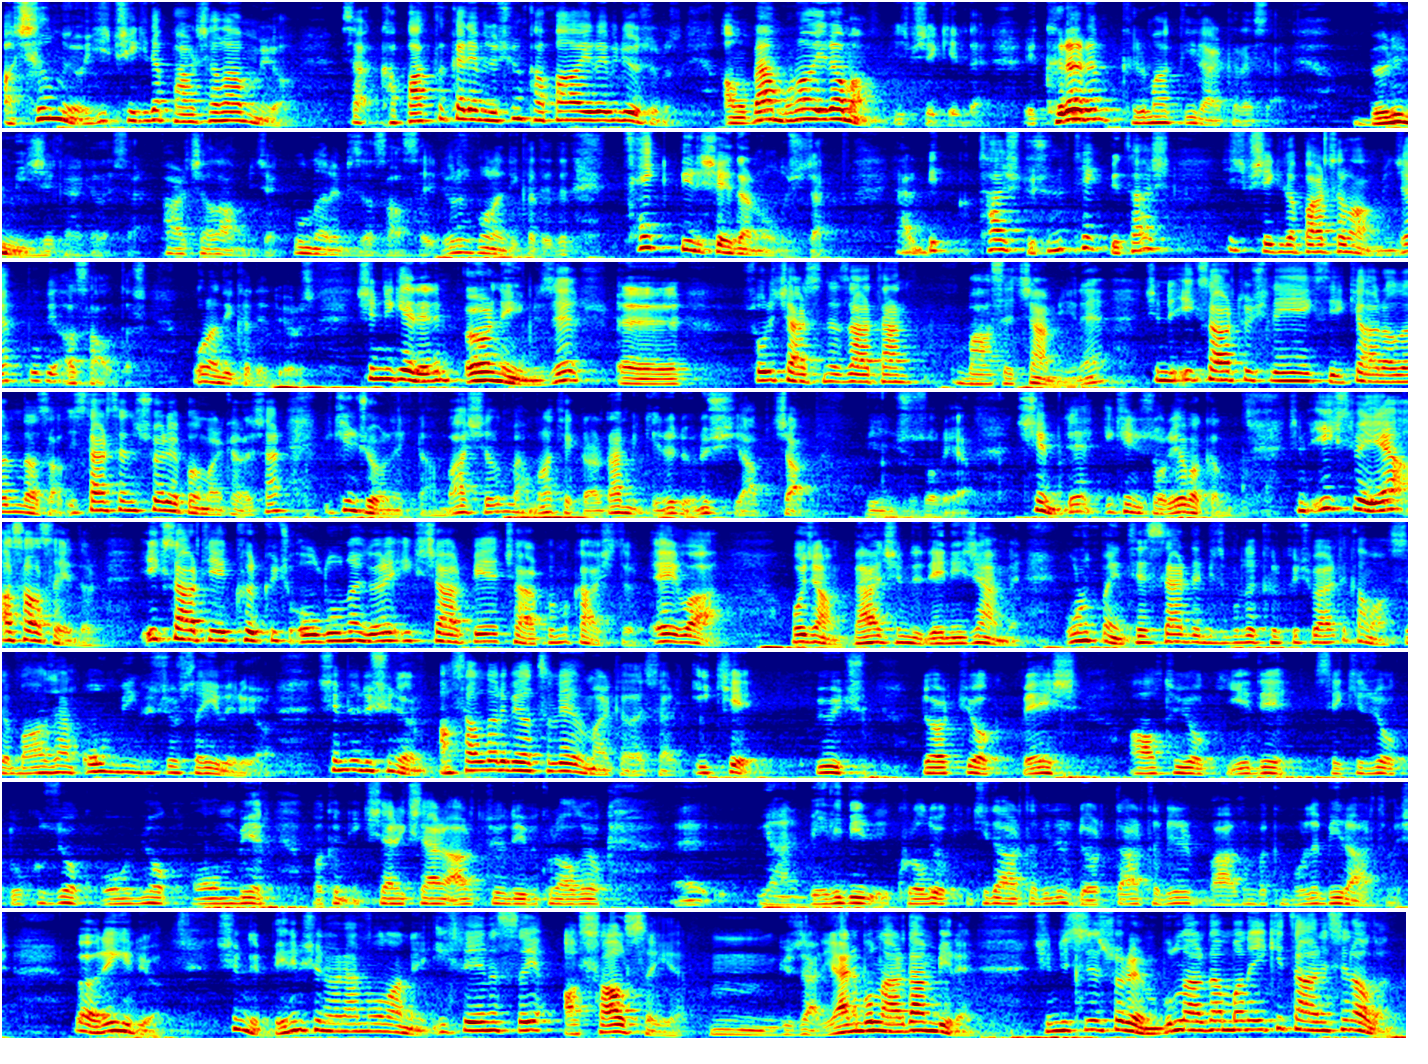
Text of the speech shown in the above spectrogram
açılmıyor. Hiçbir şekilde parçalanmıyor. Mesela kapaklı kalemi düşünün kapağı ayırabiliyorsunuz. Ama ben bunu ayıramam hiçbir şekilde. E, kırarım. Kırmak değil arkadaşlar. Bölünmeyecek arkadaşlar. Parçalanmayacak. Bunlara biz asal sayıyoruz. Buna dikkat edin. Tek bir şeyden oluşacak. Yani bir taş düşünün. Tek bir taş hiçbir şekilde parçalanmayacak. Bu bir asaldır. Buna dikkat ediyoruz. Şimdi gelelim örneğimize. Ee, soru içerisinde zaten bahsedeceğim yine. Şimdi x artı 3 ile y eksi 2 aralarında asal. İsterseniz şöyle yapalım arkadaşlar. İkinci örnekten başlayalım. Ben buna tekrardan bir geri dönüş yapacağım. Birinci soruya. Şimdi ikinci soruya bakalım. Şimdi x ve y asal sayıdır. x artı y 43 olduğuna göre x çarpı y çarpımı kaçtır? Eyvah. Hocam ben şimdi deneyeceğim mi? Unutmayın testlerde biz burada 43 verdik ama size bazen 10 bin küsür sayı veriyor. Şimdi düşünüyorum. Asalları bir hatırlayalım arkadaşlar. 2, 3, 4 yok, 5, 6 yok, 7, 8 yok, 9 yok, 10 yok, 11. Bakın ikişer ikişer artıyor diye bir kural yok. Ee, yani belli bir kural yok. 2 de artabilir, 4 de artabilir. Bazen bakın burada 1 artmış. Böyle gidiyor. Şimdi benim için önemli olan ne? X ve Y'nin sayı asal sayı. Hmm, güzel. Yani bunlardan biri. Şimdi size soruyorum. Bunlardan bana iki tanesini alın.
